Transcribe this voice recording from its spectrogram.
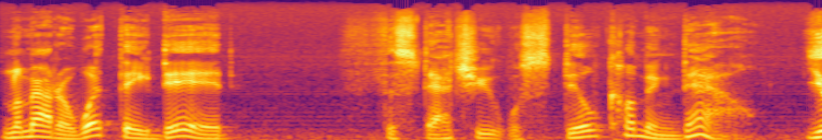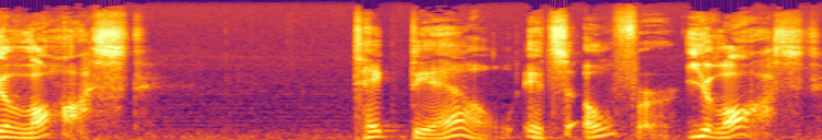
no matter what they did, the statue was still coming down. You lost. Take the L. It's over. You lost.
